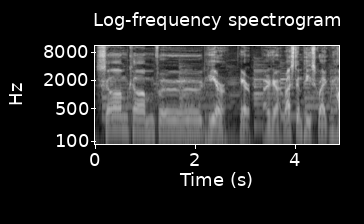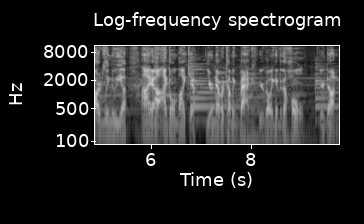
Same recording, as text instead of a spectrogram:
some comfort here. Here, right here. Rest in peace, Gregg. We hardly knew you. I, uh, I don't like you. You're never coming back. You're going into the hole. You're done.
